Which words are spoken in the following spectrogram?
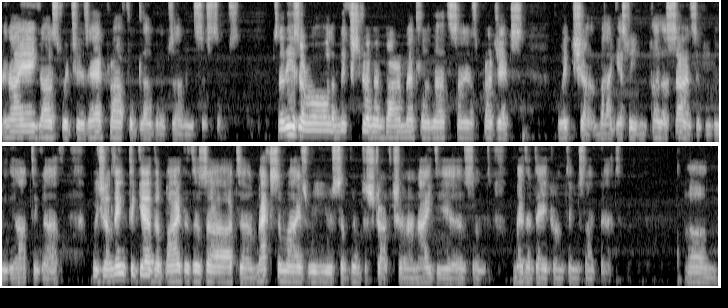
and IAGOS, which is Aircraft for Global Observing Systems. So these are all a mixture of environmental and earth science projects, which, uh, well, I guess even polar science if you do the Arctic Earth, which are linked together by the desire to maximize reuse of infrastructure and ideas and metadata and things like that. Um,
